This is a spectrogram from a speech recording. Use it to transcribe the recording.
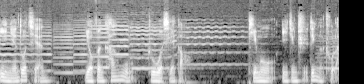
一年多前，有份刊物嘱我写稿，题目已经指定了出来。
